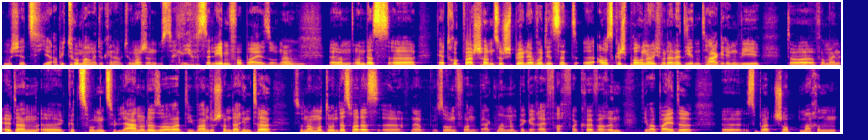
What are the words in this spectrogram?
du musst jetzt hier Abitur machen, wenn du kein Abitur machst, dann ist dein Leben, ist dein Leben vorbei, so, ne? Ähm, und das, äh, der Druck war schon zu spüren. Der wurde jetzt nicht äh, ausgesprochen, aber ich wurde da nicht jeden Tag irgendwie da von meinen Eltern äh, gezwungen zu lernen oder so, aber die waren doch schon dahinter, so nach Motto, und das war das, äh, ne, Sohn von Bergmann und Bäckerei-Fachverkäuferin, die war beide äh, super Job machen,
